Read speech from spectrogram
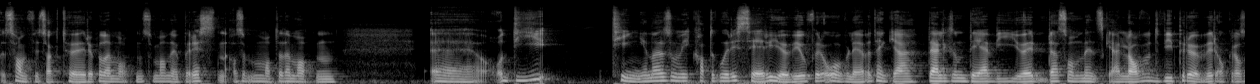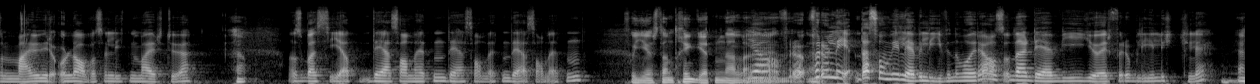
samfunnsaktører på den måten som man gjør på resten. Altså på en måte den måten eh, Og de tingene som vi kategoriserer, gjør vi jo for å overleve, tenker jeg. Det er liksom det vi gjør. Det er sånn mennesket er lagd. Vi prøver akkurat som maur å lage oss en liten maurtue. Ja. Og så bare si at det er sannheten, det er sannheten, det er sannheten. For å gi oss den tryggheten, eller Ja, for å, for å Det er sånn vi lever livene våre. Altså, det er det vi gjør for å bli lykkelig. Ja.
